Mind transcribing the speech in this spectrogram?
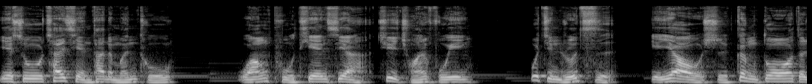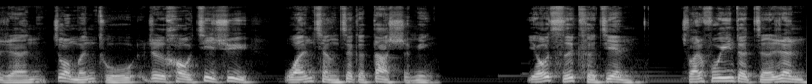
耶稣差遣他的门徒往普天下去传福音。不仅如此，也要使更多的人做门徒，日后继续完成这个大使命。由此可见，传福音的责任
